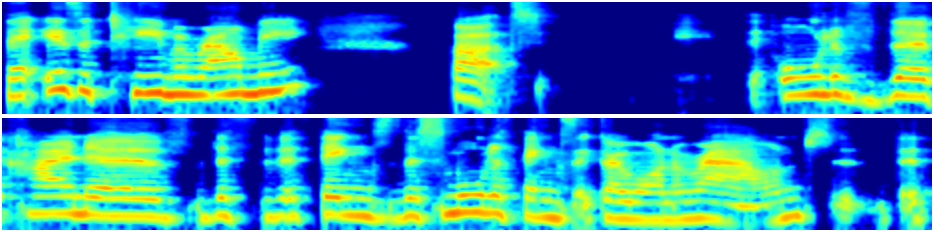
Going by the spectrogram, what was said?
there is a team around me but all of the kind of the, the things the smaller things that go on around th-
